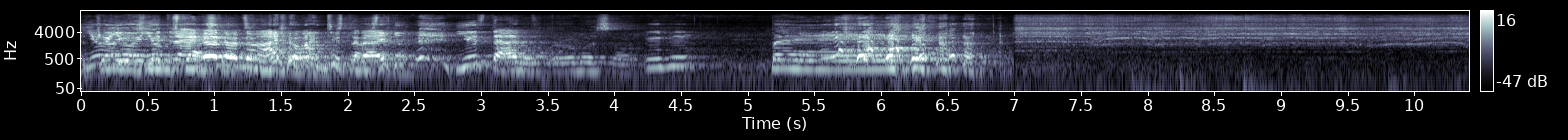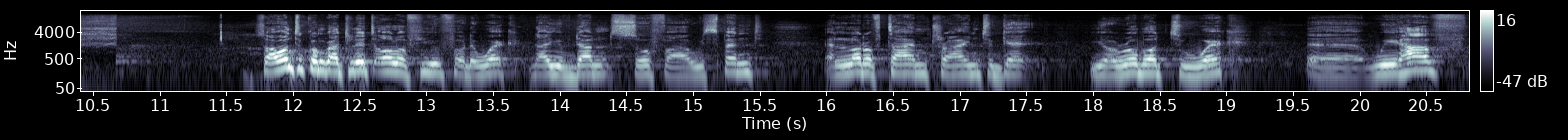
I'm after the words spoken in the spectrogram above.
You, you, you try. No, no, no. I don't want to try. You start. Mm-hmm. So I want to congratulate all of you for the work that you've done so far. We spent a lot of time trying to get your robot to work. Uh, we have,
